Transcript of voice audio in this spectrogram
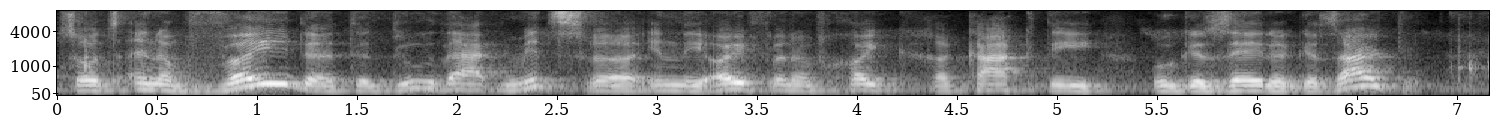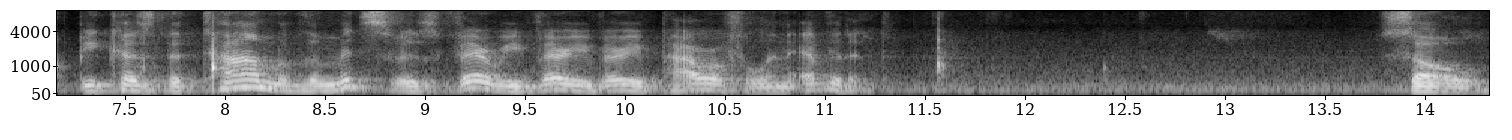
so it's an avodah to do that mitzvah in the oifen of chayk hakakti ugezeda gezarti because the tam of the mitzvah is very, very, very powerful and evident. So,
